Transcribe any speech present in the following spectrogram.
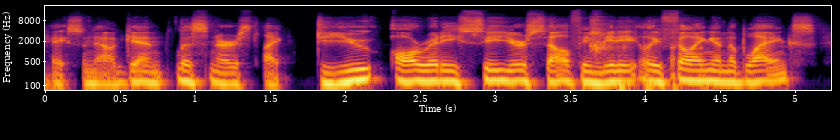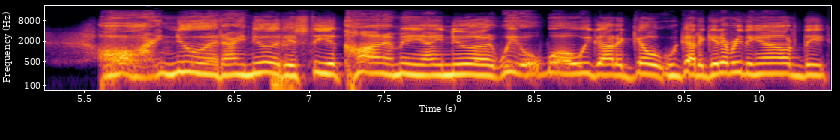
Okay, so now again, listeners, like, do you already see yourself immediately filling in the blanks? Oh, I knew it. I knew it. It's the economy. I knew it. We whoa, we gotta go. We gotta get everything out. of The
